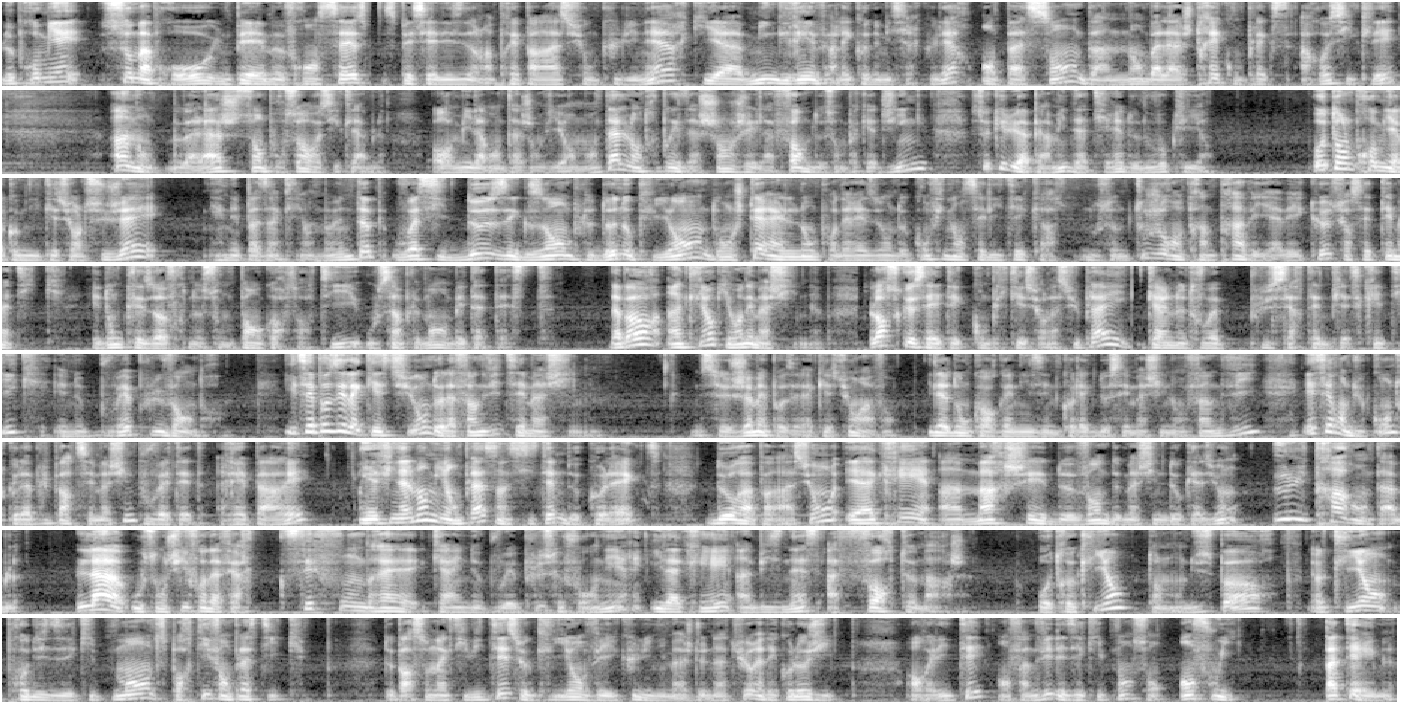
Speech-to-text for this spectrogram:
Le premier, Somapro, une PME française spécialisée dans la préparation culinaire qui a migré vers l'économie circulaire en passant d'un emballage très complexe à recycler à un emballage 100% recyclable. Hormis l'avantage environnemental, l'entreprise a changé la forme de son packaging, ce qui lui a permis d'attirer de nouveaux clients. Autant le premier à communiquer sur le sujet, et n'est pas un client de Momentup, voici deux exemples de nos clients dont je tairai le nom pour des raisons de confidentialité car nous sommes toujours en train de travailler avec eux sur cette thématique. Et donc les offres ne sont pas encore sorties ou simplement en bêta test. D'abord, un client qui vend des machines. Lorsque ça a été compliqué sur la supply, car il ne trouvait plus certaines pièces critiques et ne pouvait plus vendre, il s'est posé la question de la fin de vie de ses machines. Il ne s'est jamais posé la question avant. Il a donc organisé une collecte de ses machines en fin de vie et s'est rendu compte que la plupart de ses machines pouvaient être réparées il a finalement mis en place un système de collecte, de réparation et a créé un marché de vente de machines d'occasion ultra rentable. Là où son chiffre d'affaires s'effondrait car il ne pouvait plus se fournir, il a créé un business à forte marge. Autre client, dans le monde du sport, notre client produit des équipements sportifs en plastique. De par son activité, ce client véhicule une image de nature et d'écologie. En réalité, en fin de vie, les équipements sont enfouis. Pas terrible.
